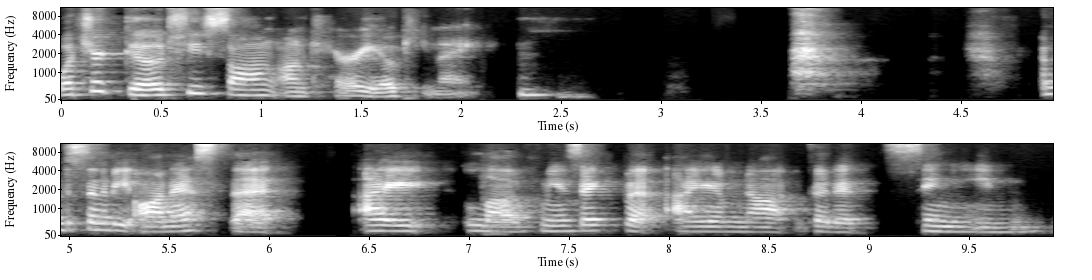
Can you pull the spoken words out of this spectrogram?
What's your go-to song on karaoke night? I'm just going to be honest that I love music, but I am not good at singing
